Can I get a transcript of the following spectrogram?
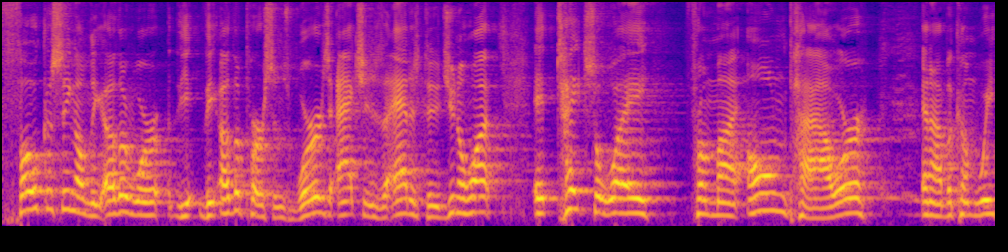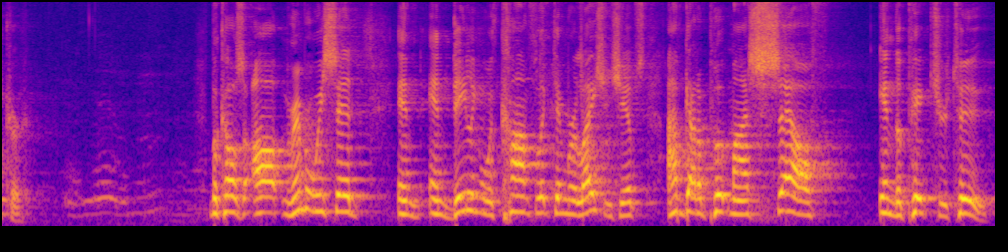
Focusing on the other word, the, the other person's words, actions, attitudes, you know what? It takes away from my own power and I become weaker. Because all, remember we said in, in dealing with conflict in relationships, I've got to put myself in the picture too.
